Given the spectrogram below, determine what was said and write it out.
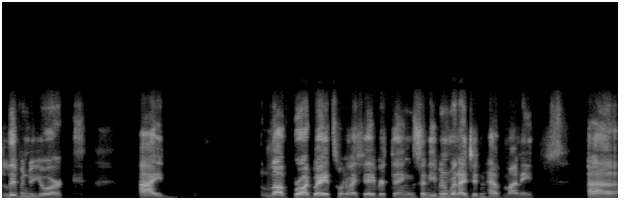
live in New York. I love Broadway. It's one of my favorite things. And even when I didn't have money, uh,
